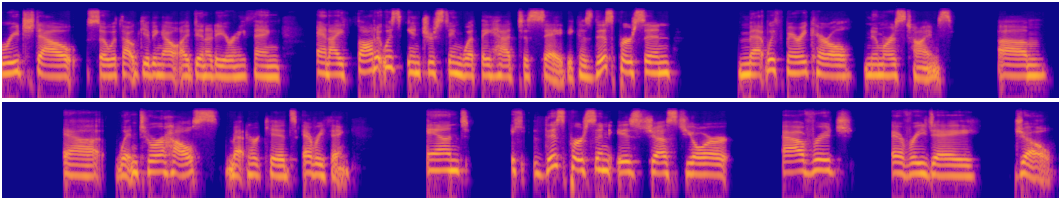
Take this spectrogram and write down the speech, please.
reached out, so without giving out identity or anything. And I thought it was interesting what they had to say because this person met with Mary Carroll numerous times, um, uh, went into her house, met her kids, everything. And he- this person is just your average, everyday Joe,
